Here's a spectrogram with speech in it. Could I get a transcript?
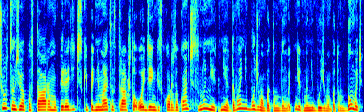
чувствуем себя по-старому, периодически поднимается страх, что ой, деньги скоро закончатся. Ну нет, нет, давай не будем об этом думать. Нет, мы не будем об этом думать.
